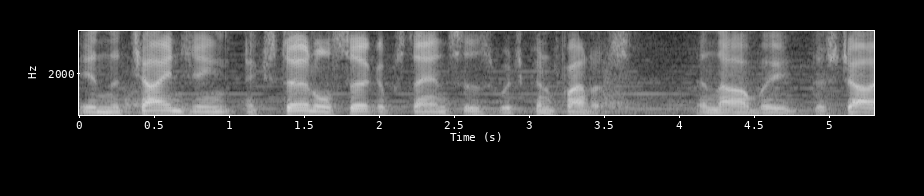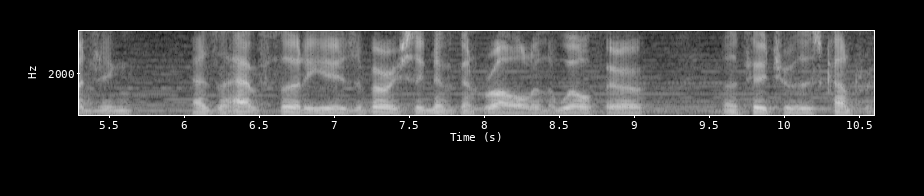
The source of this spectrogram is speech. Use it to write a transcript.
in the changing external circumstances which confront us, then they'll be discharging, as they have for 30 years, a very significant role in the welfare and the future of this country.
